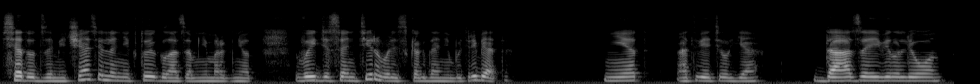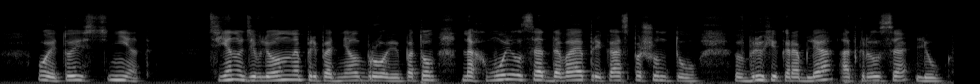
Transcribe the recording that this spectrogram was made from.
сядут замечательно никто и глазом не моргнет. Вы десантировались когда нибудь ребята нет ответил я да заявил леон ой то есть нет. Тьен удивленно приподнял брови потом нахмурился отдавая приказ по шунту. В брюхе корабля открылся люк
